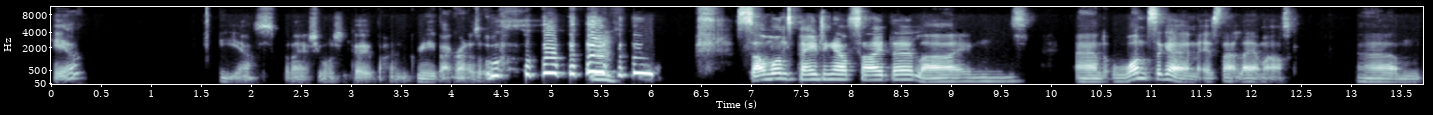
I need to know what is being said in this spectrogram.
here. Yes, but I actually wanted to go behind the greeny background as well. Mm. Someone's painting outside their lines. And once again, it's that layer mask. Um,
